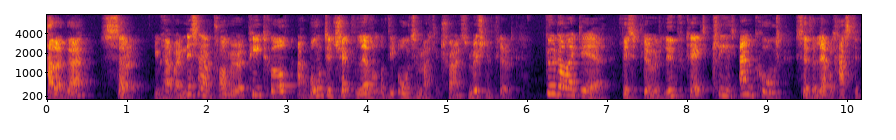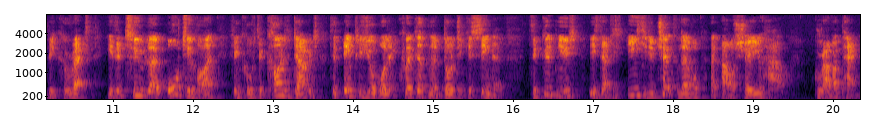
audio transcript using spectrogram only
Hello there. So, you have a Nissan Primera P12 and want to check the level of the automatic transmission fluid. Good idea. This fluid lubricates, cleans and cools so the level has to be correct. Either too low or too high can cause the kind of damage that empties your wallet quicker than a dodgy casino. The good news is that it's easy to check the level and I'll show you how. Grab a pen.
